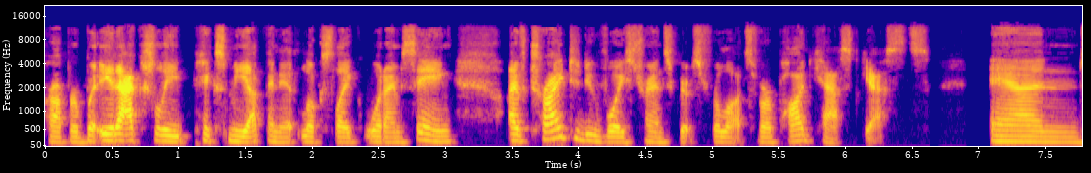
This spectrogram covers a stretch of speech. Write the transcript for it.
proper but it actually picks me up and it looks like what i'm saying i've tried to do voice transcripts for lots of our podcast guests and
